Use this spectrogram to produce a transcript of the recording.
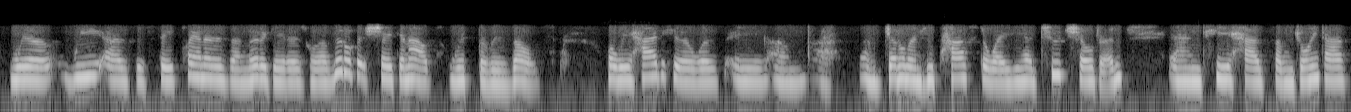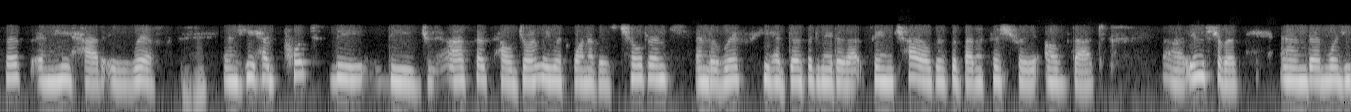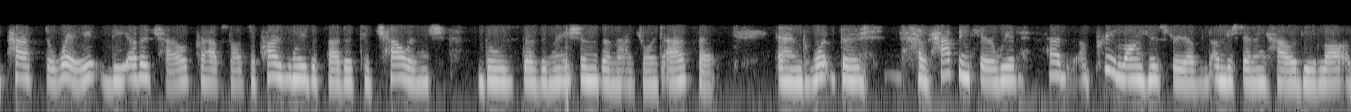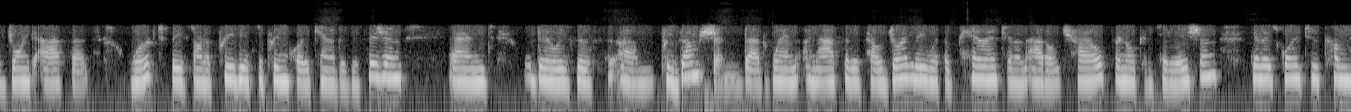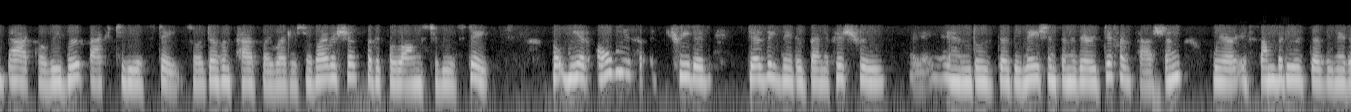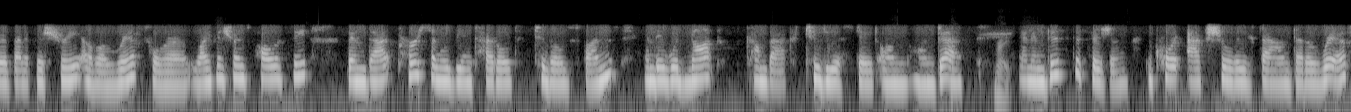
where we as estate planners and litigators were a little bit shaken up with the results. What we had here was a, um, a gentleman who passed away. He had two children, and he had some joint assets, and he had a RIF. mm-hmm. and he had put the the assets held jointly with one of his children, and the RIF he had designated that same child as the beneficiary of that uh, instrument. And then when he passed away, the other child, perhaps not surprisingly, decided to challenge those designations and that joint asset. And what the, has happened here, we had had a pretty long history of understanding how the law of joint assets worked based on a previous Supreme Court of Canada decision. And there was this um, presumption that when an asset is held jointly with a parent and an adult child for no consideration, then it's going to come back or revert back to the estate. So it doesn't pass by right of survivorship, but it belongs to the estate. But we had always treated designated beneficiaries and those designations in a very different fashion, where if somebody was designated a beneficiary of a RIF or a life insurance policy, then that person would be entitled to those funds and they would not come back to the estate on, on death. Right. And in this decision, the court actually found that a RIF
